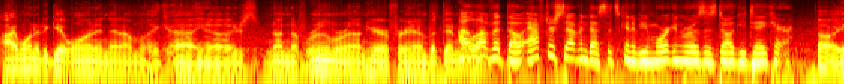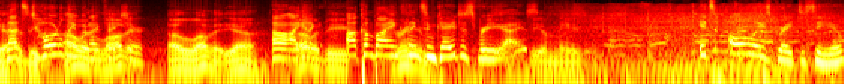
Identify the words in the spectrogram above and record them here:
I wanted to get one, and then I'm like, uh, you know, there's not enough room around here for him. But then I love it though. After Sevendust, it's going to be Morgan Rose's doggy daycare. Oh yeah, That's be- totally I what I love picture. It. I love it. Yeah. Oh, I that gotta. would be I'll come by and clean some cages for you guys. It'd Be amazing. It's always great to see you.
